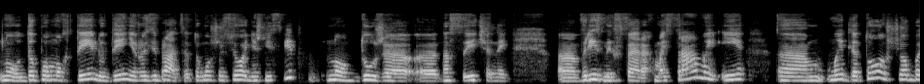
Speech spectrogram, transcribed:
ну допомогти людині розібратися, тому що сьогоднішній світ ну дуже е, насичений е, в різних сферах майстрами, і е, ми для того, щоб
